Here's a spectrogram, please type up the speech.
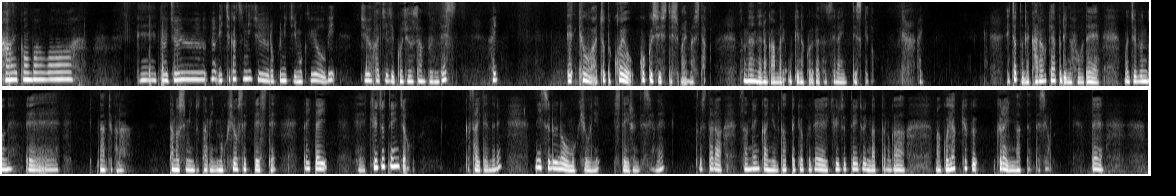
はい、こんばんは。えっ、ー、と、11月26日木曜日、18時53分です。はい。え、今日はちょっと声を酷使してしまいました。そんなんでなんかあんまり大きな声が出せないんですけど。はい。え、ちょっとね、カラオケアプリの方で、もう自分のね、えー、なんていうかな、楽しみのために目標設定して、だいたいえ、90点以上採点でね、にするのを目標にしているんですよね。そしたら3年間に歌った曲で90点以上になったのが、まあ、500曲くらいになってんですよ。で、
